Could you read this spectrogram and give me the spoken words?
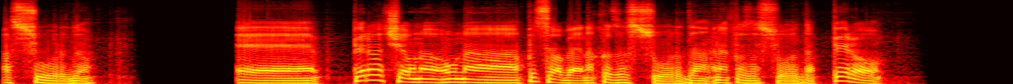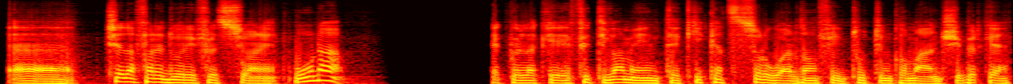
assurdo. Eh, però c'è una, una, Questa vabbè è una cosa assurda, una cosa assurda. Però eh, c'è da fare due riflessioni. Una è quella che effettivamente chi cazzo lo guarda un film tutto in Comanci, perché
